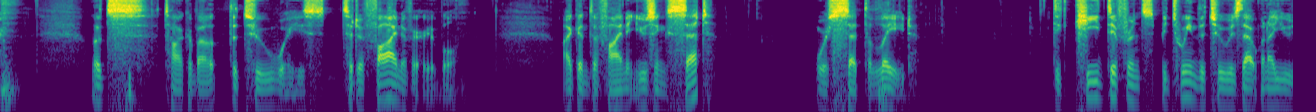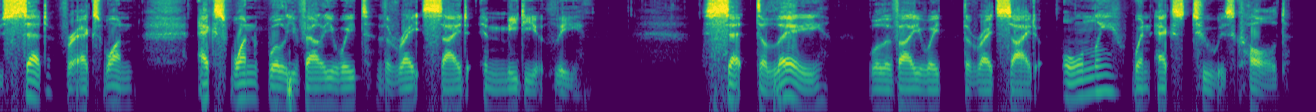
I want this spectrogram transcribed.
let's talk about the two ways to define a variable. I can define it using set or set delayed. The key difference between the two is that when I use set for x1, x1 will evaluate the right side immediately. Set delay will evaluate the right side only when x2 is called.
